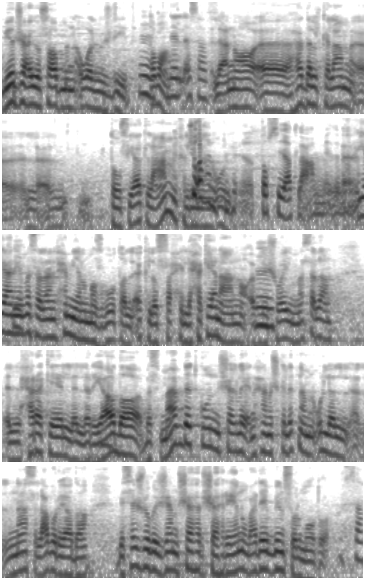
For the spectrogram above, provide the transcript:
بيرجع يصاب من أول وجديد طبعا. للأسف. لأنه آه هذا الكلام آه ال- التوصيات العامة شو خلينا أهم نقول. التوصيات العامة بنحكي؟ يعني مثلا الحمية المضبوطة الأكل الصحي اللي حكينا عنه قبل شوي مثلا. الحركة ال- الرياضة بس ما بدها تكون شغلة نحن مشكلتنا بنقول للناس اللي لعبوا رياضة بيسجلوا بالجيم شهر شهرين وبعدين بينسوا الموضوع. صح.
